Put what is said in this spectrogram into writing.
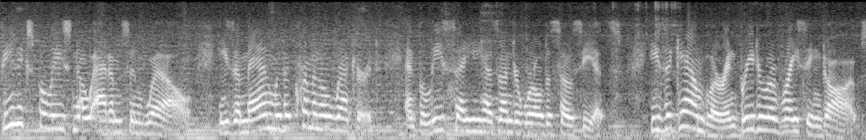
Phoenix police know Adamson well. He's a man with a criminal record, and police say he has underworld associates. He's a gambler and breeder of racing dogs,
